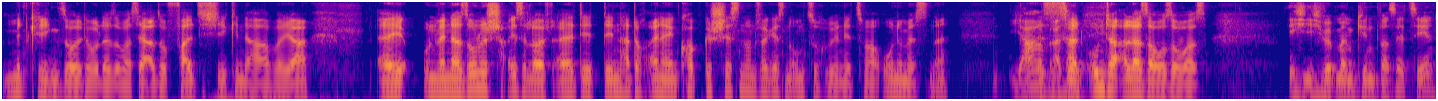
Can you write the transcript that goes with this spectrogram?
mitkriegen sollte oder sowas, ja, also falls ich die Kinder habe, ja. Ey, und wenn da so eine Scheiße läuft, Alter, den, den hat doch einer in den Kopf geschissen und vergessen umzurühren, jetzt mal ohne Mist, ne? Ja, Es ist also halt unter aller Sau sowas. ich, ich würde meinem Kind was erzählen.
